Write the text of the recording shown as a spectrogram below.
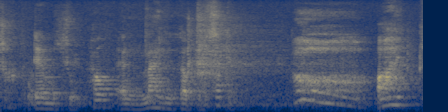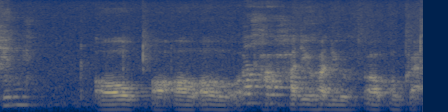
shock damage to health and magic up per second. Oh, I can. Oh, oh, oh, oh. How, how do you, how do you. Oh, oh crap.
